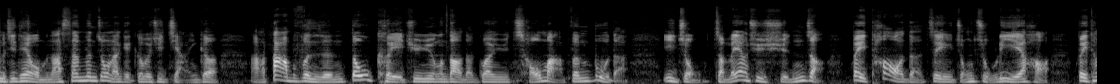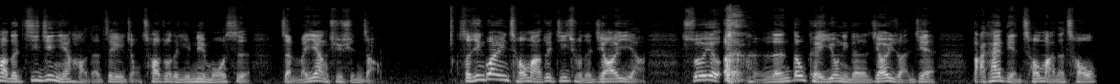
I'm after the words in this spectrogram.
那么今天我们拿三分钟来给各位去讲一个啊，大部分人都可以去运用到的关于筹码分布的一种怎么样去寻找被套的这一种主力也好，被套的基金也好的这一种操作的盈利模式，怎么样去寻找？首先，关于筹码最基础的交易啊，所有 人都可以用你的交易软件打开点筹码的筹。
